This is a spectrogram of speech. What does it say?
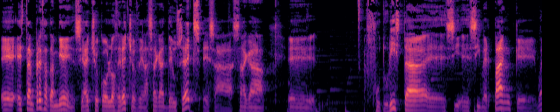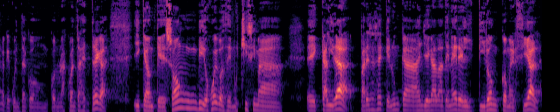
esta empresa también se ha hecho con los derechos de la saga Deus Ex, esa saga futurista, eh, eh, cyberpunk, que bueno, que cuenta con, unas cuantas entregas y que aunque son videojuegos de muchísima eh, calidad, parece ser que nunca han llegado a tener el tirón comercial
